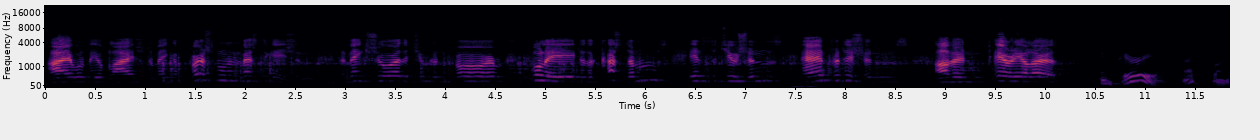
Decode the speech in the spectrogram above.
I will be obliged to make a personal investigation to make sure that you conform fully to the customs, institutions, and traditions of Imperial Earth. Imperial? That's funny.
